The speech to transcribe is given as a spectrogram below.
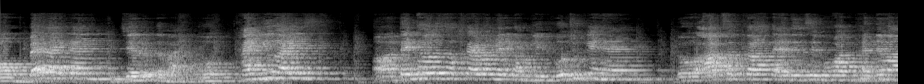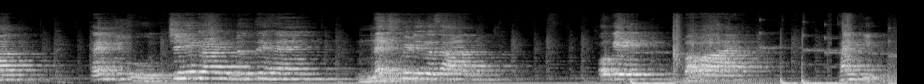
और बेल आइकन ज़रूर दबाएँ। तो thank you guys ten thousand subscriber मेरे कंप्लीट हो चुके हैं। तो आप सबका तहे दिल से बहुत धन्यवाद। थैंक यू चलिए गाइस मिलते हैं नेक्स्ट वीडियो के साथ. Okay bye bye thank you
